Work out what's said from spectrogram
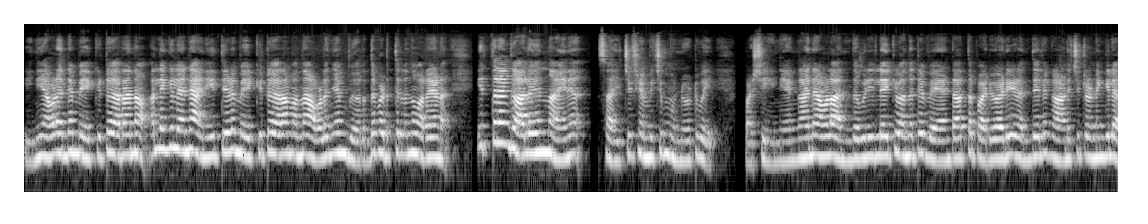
ഇനി അവൾ എന്റെ മേക്കിട്ട് കയറാനോ അല്ലെങ്കിൽ എന്റെ അനിയത്തിയുടെ മേക്കിട്ട് കയറാൻ വന്നാൽ അവളെ ഞാൻ വെറുതെ പെടുത്തില്ലെന്ന് പറയാണ്. ഇത്രയും കാലം നയന സഹിച്ചു ക്ഷമിച്ച് മുന്നോട്ട് പോയി. പക്ഷെ ഇനിയെങ്ങാനും അവൾ അന്തപുരിയിലേക്ക് വന്നിട്ട് വേണ്ടാത്ത പരിപാടികൾ എന്തെങ്കിലും കാണിച്ചിട്ടുണ്ടെങ്കിൽ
